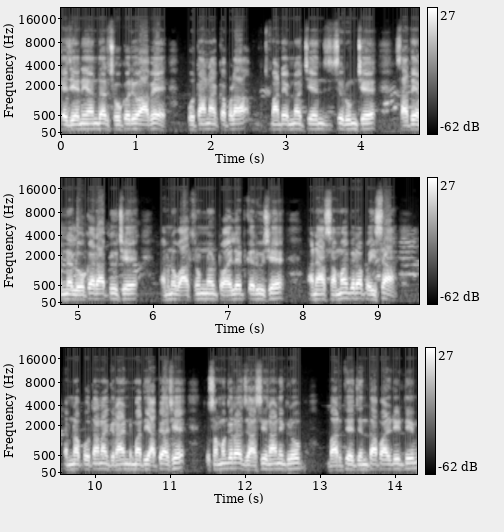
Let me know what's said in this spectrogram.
કે જેની અંદર છોકરીઓ આવે, પોતાના કપડાં માટે એમનો ચેન્જ રૂમ છે, સાથે એમને લોકર આપ્યું છે, એમનું બાથરૂમનું ટોયલેટ કર્યું છે અને આ સમગ્ર પૈસા એમના પોતાના ગ્રાન્ટમાંથી આપ્યા છે. તો સમગ્ર Jhansi Rani group Bharatiya Janata Party team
